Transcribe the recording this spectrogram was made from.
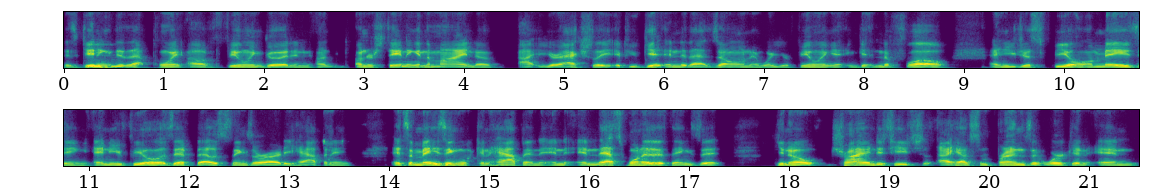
is getting mm-hmm. to that point of feeling good and un- understanding in the mind of I, you're actually if you get into that zone and where you're feeling it and get into flow and you just feel amazing and you feel as if those things are already happening it's amazing what can happen and and that's one of the things that you know trying to teach i have some friends that work in in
